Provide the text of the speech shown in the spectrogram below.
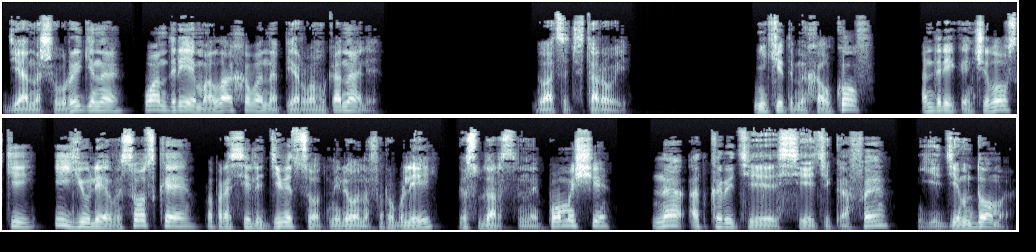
Диана Шурыгина у Андрея Малахова на Первом канале. 22. Никита Михалков, Андрей Кончаловский и Юлия Высоцкая попросили 900 миллионов рублей государственной помощи на открытие сети кафе «Едим дома».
